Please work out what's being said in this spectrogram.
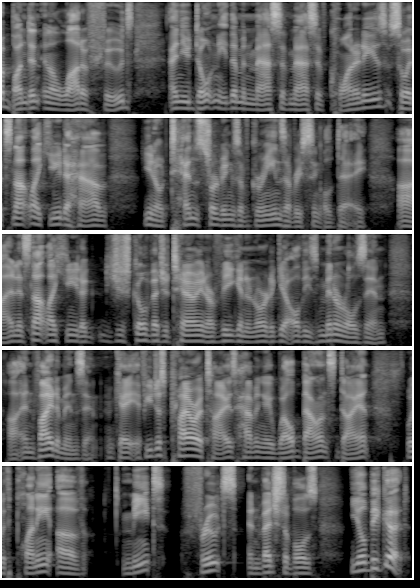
abundant in a lot of foods and you don't need them in massive, massive quantities. So it's not like you need to have, you know, 10 servings of greens every single day. Uh, and it's not like you need to just go vegetarian or vegan in order to get all these minerals in uh, and vitamins in. Okay. If you just prioritize having a well balanced diet with plenty of meat, fruits, and vegetables, you'll be good.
